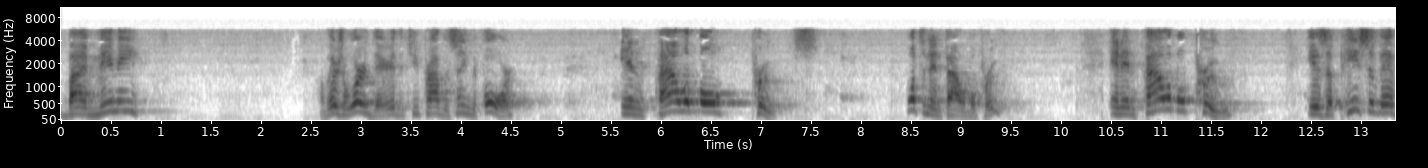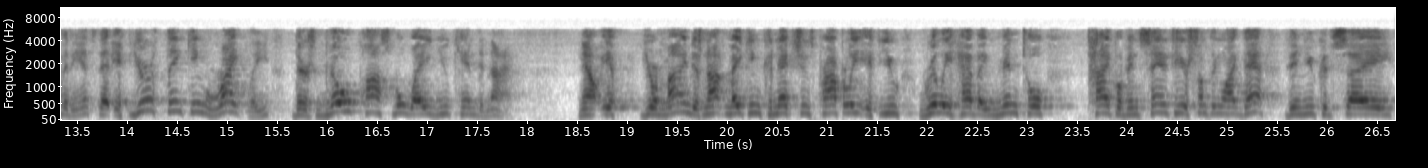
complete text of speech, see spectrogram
by many, well, there's a word there that you've probably seen before, infallible proofs. What's an infallible proof? An infallible proof is a piece of evidence that if you're thinking rightly, there's no possible way you can deny. Now, if your mind is not making connections properly, if you really have a mental type of insanity or something like that, then you could say,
